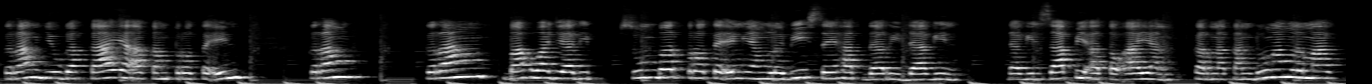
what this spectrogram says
kerang juga kaya akan protein kerang kerang bahwa jadi sumber protein yang lebih sehat dari daging daging sapi atau ayam karena kandungan lemak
